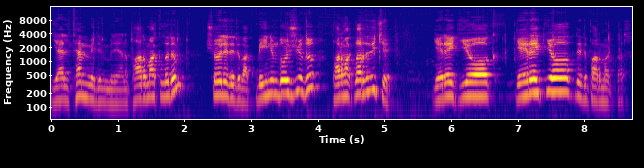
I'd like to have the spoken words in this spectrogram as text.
yeltenmedim bile yani. Parmaklarım şöyle dedi bak. Beynim dojluyordu. Parmaklar dedi ki gerek yok. Gerek yok dedi parmaklar.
